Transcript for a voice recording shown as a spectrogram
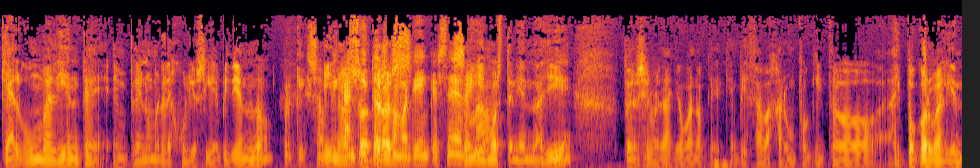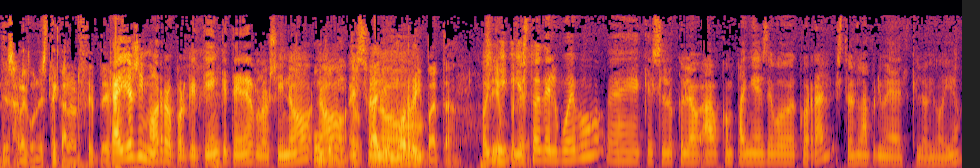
que algún valiente en pleno mes de julio sigue pidiendo. Porque son picantitos como tienen que ser. Seguimos teniendo allí pero sí es verdad que bueno que, empieza a bajar un poquito. Hay pocos valientes ahora con este calorcete. Callos y morro porque tienen que tenerlo si no un poquito. callo morro y pata oye y esto del huevo eh, que es lo que lo acompañáis de huevo de corral esto es la primera vez que lo digo yo.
